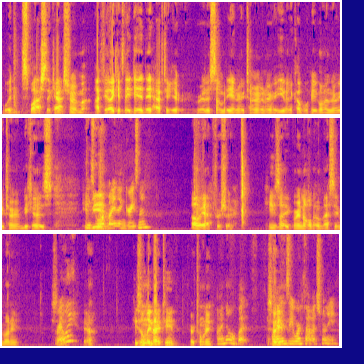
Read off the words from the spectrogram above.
would splash the cash for him. I feel like if they did, they'd have to get rid of somebody in return, or even a couple of people in the return, because he'd he's be. more money than Griezmann. Oh yeah, for sure. He's like Ronaldo, Messi money. So, Really? Yeah. He's only 19 or 20 I know, but So why you- is he worth that much money?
